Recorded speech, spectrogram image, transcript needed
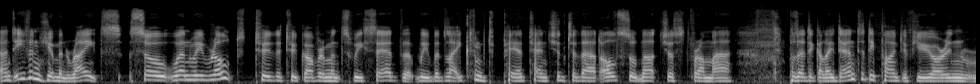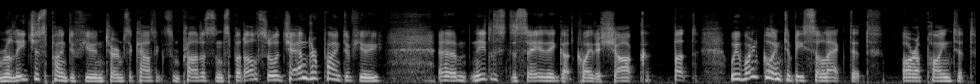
and even human rights. So when we wrote to the two governments, we said that we would like them to pay attention to that also, not just from a political identity point of view or in religious point of view in terms of Catholics and Protestants, but also a gender point of view. Um, needless to say, they got quite a shock. But we weren't going to be selected or appointed.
